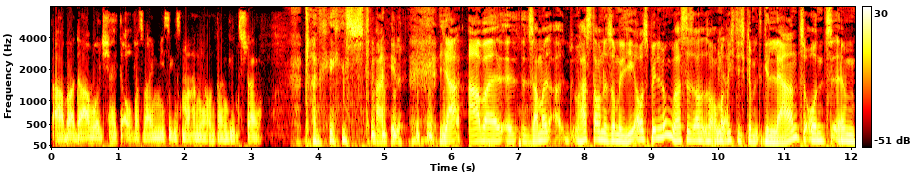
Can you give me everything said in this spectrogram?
Aber da wollte ich halt auch was Weinmäßiges machen, ja, und dann ging's steil. Dann ging's steil. ja, aber äh, sag mal, du hast auch eine Sommelier-Ausbildung, du hast es auch, auch mal Ja. richtig ge gelernt. Und ähm,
